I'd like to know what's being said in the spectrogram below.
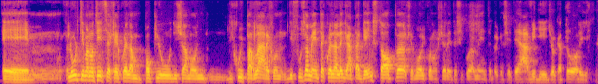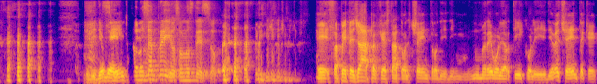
E, ehm, l'ultima notizia, che è quella un po' più, diciamo, di cui parlare con, diffusamente, è quella legata a GameStop, che voi conoscerete sicuramente perché siete avidi giocatori di videogame. Sì, sono sempre io, sono lo stesso. e sapete già perché è stato al centro di, di innumerevoli articoli di recente che eh,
